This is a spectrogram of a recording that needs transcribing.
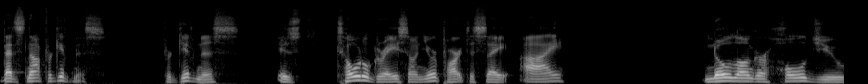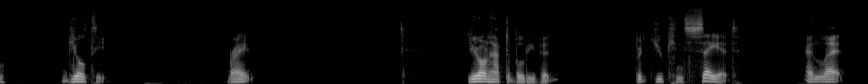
That's not forgiveness. Forgiveness is total grace on your part to say, I no longer hold you guilty. Right? You don't have to believe it, but you can say it and let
